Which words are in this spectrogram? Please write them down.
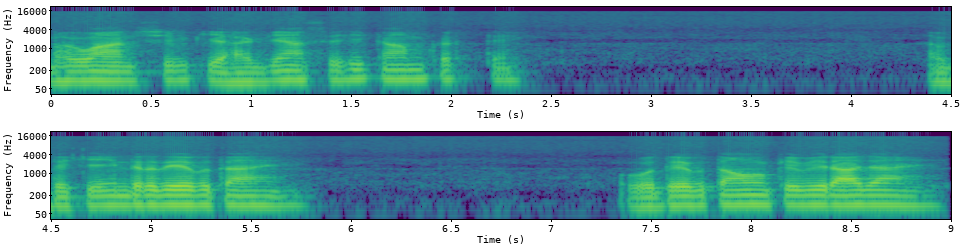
भगवान शिव की आज्ञा से ही काम करते हैं। अब देखिए, इंद्र देवता हैं। वो देवताओं के भी राजा हैं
